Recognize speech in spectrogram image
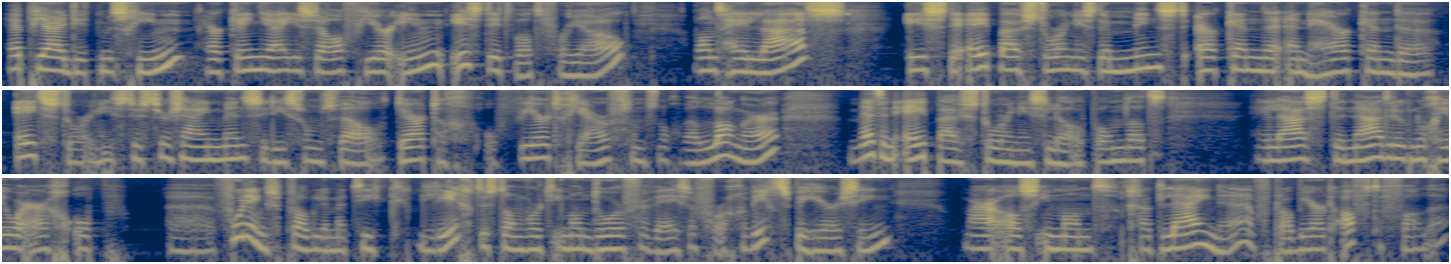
heb jij dit misschien? Herken jij jezelf hierin? Is dit wat voor jou? Want helaas is de eetbuisstoornis de minst erkende en herkende eetstoornis. Dus er zijn mensen die soms wel 30 of 40 jaar of soms nog wel langer met een eetbuisstoornis lopen. Omdat helaas de nadruk nog heel erg op uh, voedingsproblematiek ligt. Dus dan wordt iemand doorverwezen voor gewichtsbeheersing. Maar als iemand gaat lijnen of probeert af te vallen,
